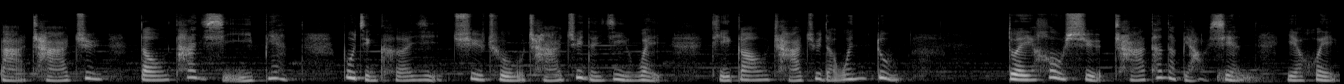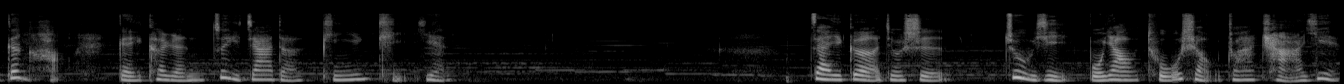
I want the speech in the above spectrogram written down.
把茶具都烫洗一遍，不仅可以去除茶具的异味，提高茶具的温度，对后续茶汤的表现也会更好，给客人最佳的品饮体验。再一个就是，注意不要徒手抓茶叶。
